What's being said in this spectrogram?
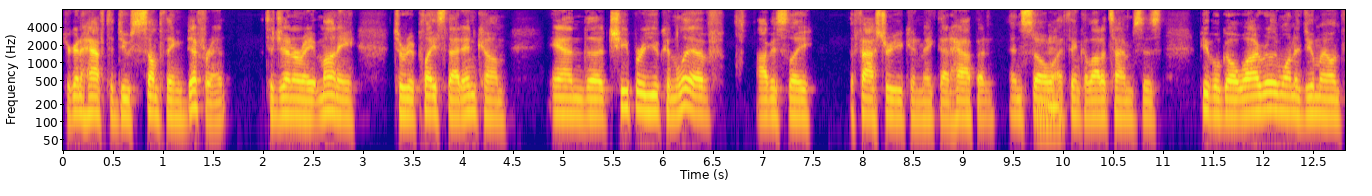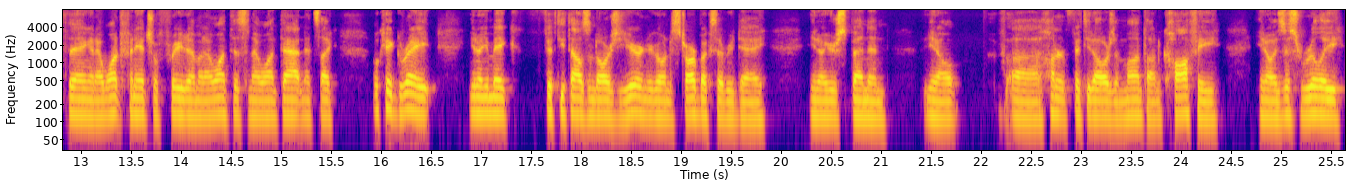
you're going to have to do something different to generate money to replace that income. And the cheaper you can live, obviously, the faster you can make that happen. And so Mhm. I think a lot of times is people go, well, I really want to do my own thing and I want financial freedom and I want this and I want that. And it's like, okay, great. You know, you make $50,000 a year and you're going to Starbucks every day. You know, you're spending, you know, uh, $150 a month on coffee. You know, is this really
